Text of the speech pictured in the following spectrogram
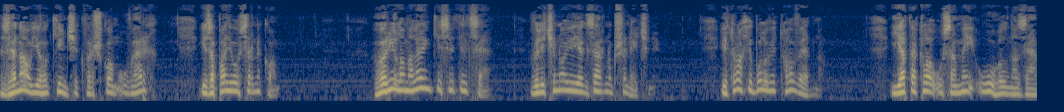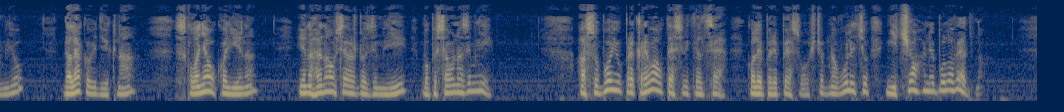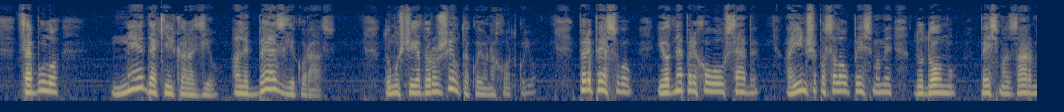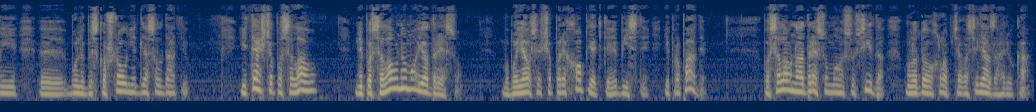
згинав його кінчик вершком уверх і запалював сірником. Горіло маленьке світильце, величиною, як зерно пшеничне, і трохи було від того видно. Я так клав у самий угол на землю, далеко від вікна, склоняв коліна і нагинався аж до землі, бо писав на землі. А собою прикривав те світильце, коли переписував, щоб на вулицю нічого не було видно. Це було не декілька разів, але безліку раз, тому що я дорожив такою находкою, переписував і одне переховував себе, а інше посилав письмами додому. Письма з армії е, були безкоштовні для солдатів. І те, що посилав, не посилав на мою адресу, бо боявся, що перехоплять кегебісти і пропаде. Посилав на адресу мого сусіда, молодого хлопця Василя Загарюка,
